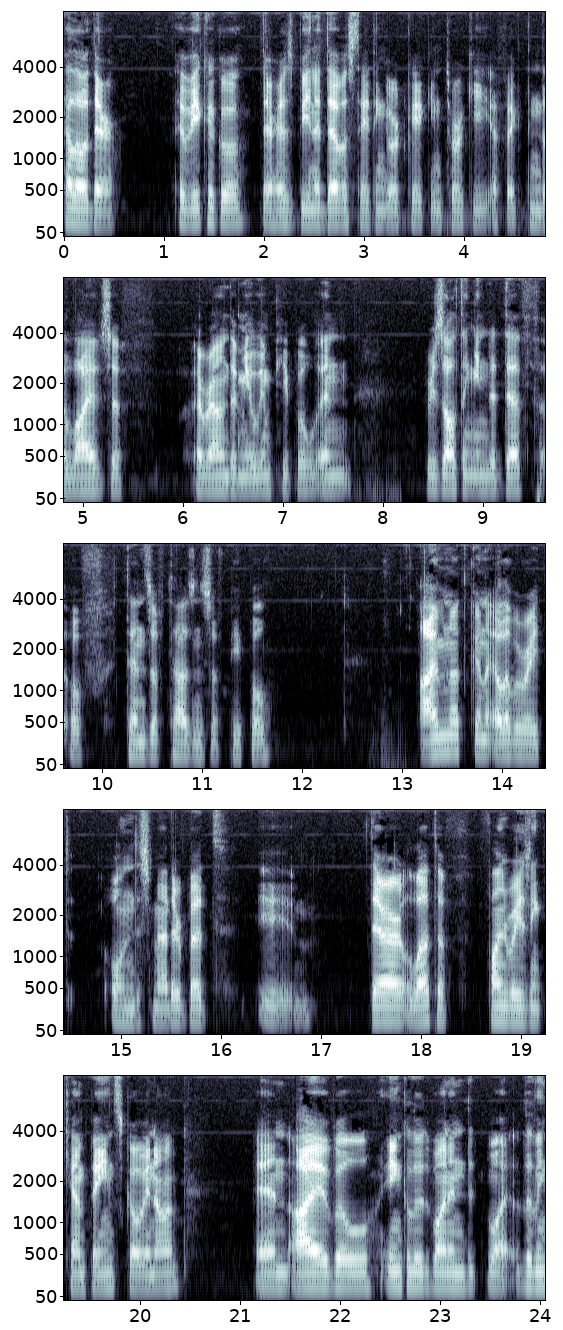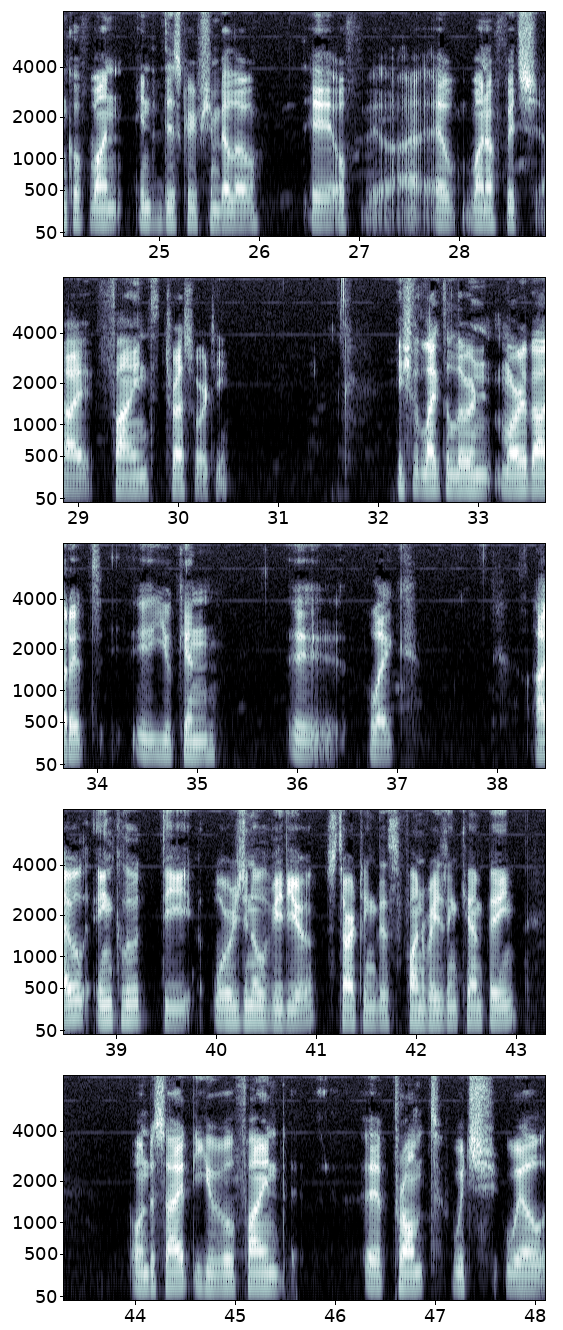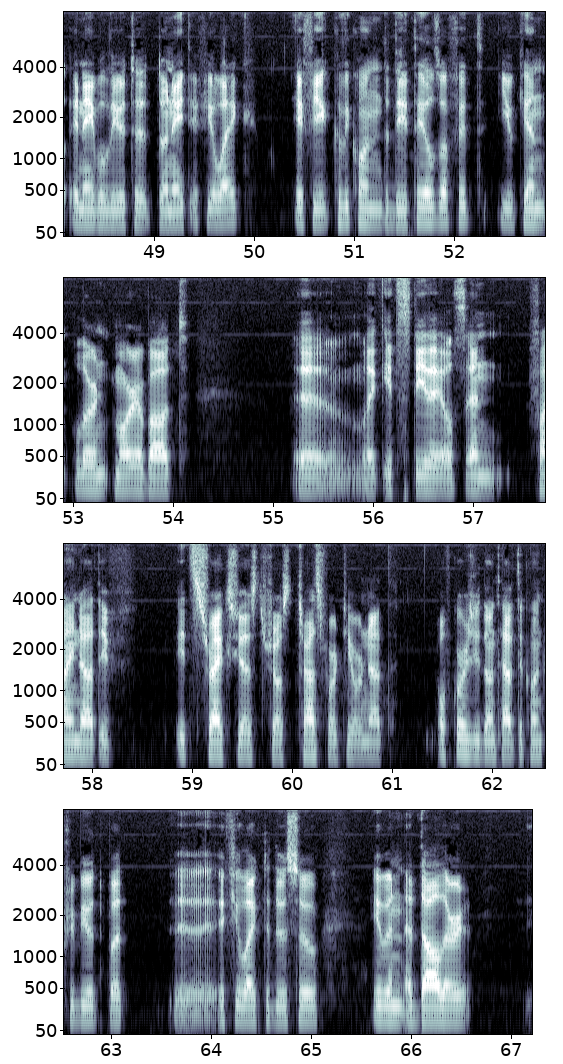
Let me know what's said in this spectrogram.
Hello there. A week ago, there has been a devastating earthquake in Turkey affecting the lives of around a million people and resulting in the death of tens of thousands of people. I'm not gonna elaborate on this matter, but um, there are a lot of fundraising campaigns going on, and I will include one in the, the link of one in the description below of uh, uh, one of which I find trustworthy. If you'd like to learn more about it, you can like I will include the original video starting this fundraising campaign. On the site, you will find a prompt which will enable you to donate if you like. If you click on the details of it, you can learn more about uh, like its details and find out if it strikes you as trust trustworthy or not. Of course, you don't have to contribute, but uh, if you like to do so, even a dollar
